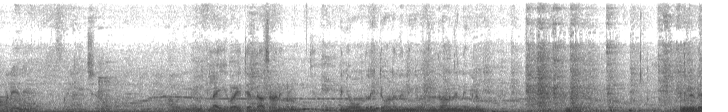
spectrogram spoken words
അവിടെയാണ് അവിടെ നിന്ന് നമുക്ക് ലൈവായിട്ട് എല്ലാ സാധനങ്ങളും പിന്നെ ഓംപ്ലേറ്റ് വേണമെന്നുണ്ടെങ്കിലും എന്തുവാണെന്നുണ്ടെങ്കിലും എങ്ങനെയുണ്ട്?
